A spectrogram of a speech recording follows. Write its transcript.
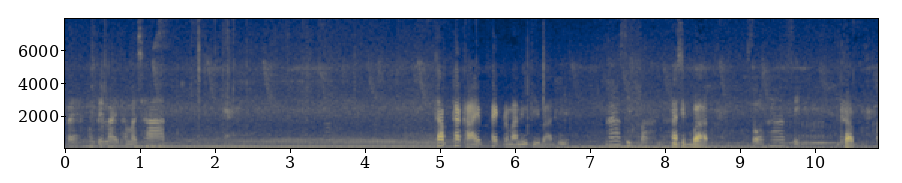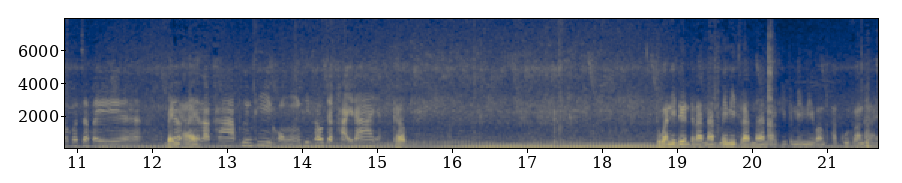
แต่ไม่เป็นไรธรรมชาติ ถ้าถ้าขายแพ็คประมาณนี้กี่บาททีห้าสิบบาทห้าสิบบาท ส่งห้าสิบครับ เขาก็จะไป แบ่งล้วขายแต่ราคาพื้นที่ของที่เขาจะขายได้อะครับ ทุกวันนี้เดินตลาดนัดไม่มีตลาดนัดไหนที่จะไม่มีวางผักกูดวางขาย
